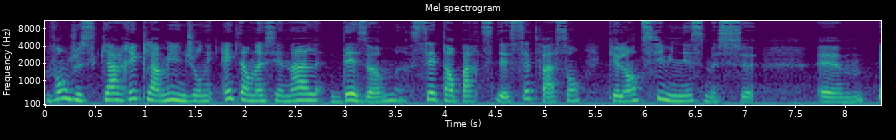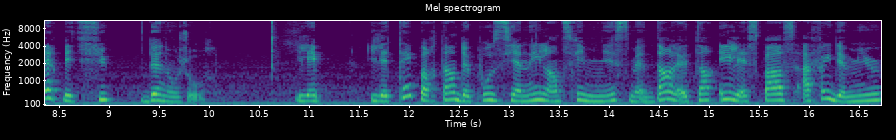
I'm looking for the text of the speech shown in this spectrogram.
vont jusqu'à réclamer une journée internationale des hommes. C'est en partie de cette façon que l'antiféminisme se euh, perpétue de nos jours. Il est, il est important de positionner l'antiféminisme dans le temps et l'espace afin de mieux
